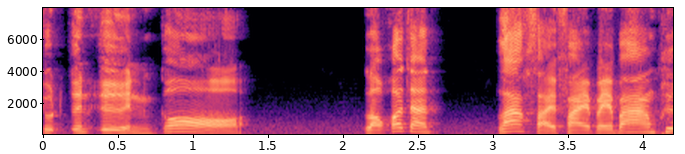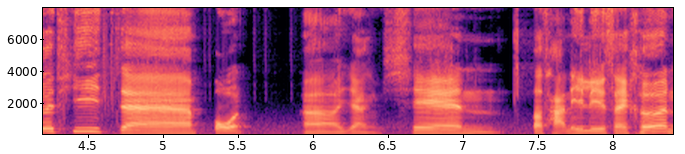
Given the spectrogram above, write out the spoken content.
จุดอื่นๆก็เราก็จะลากสายไฟไปบ้างเพื่อที่จะปลดเอ่ออย่างเช่น สถานีรีไซเคิล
